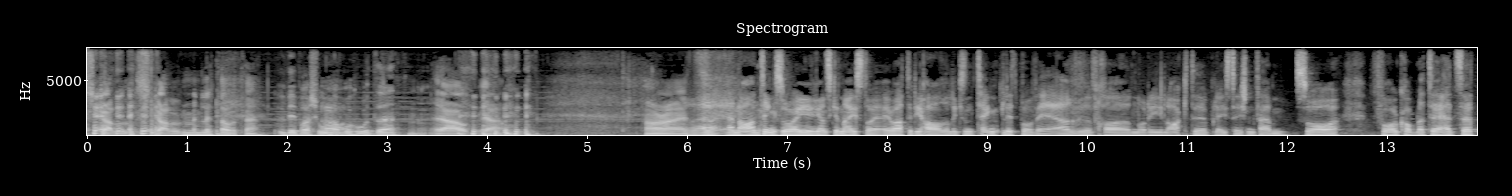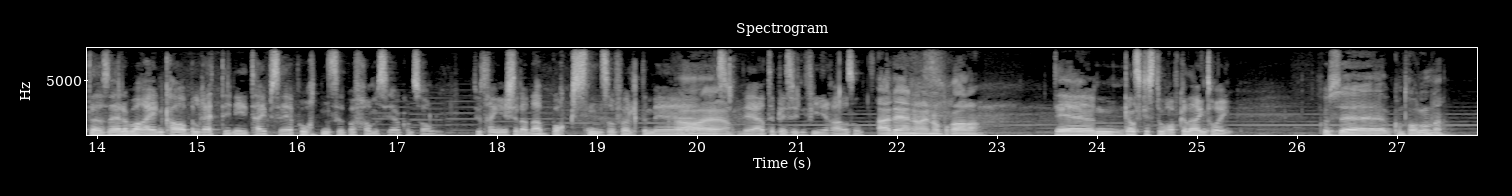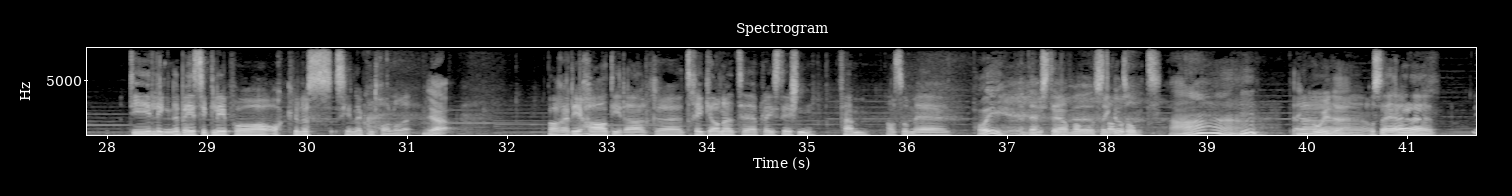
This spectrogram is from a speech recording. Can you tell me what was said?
skall, skallen min litt av og til. Vibrasjoner Ja. på hodet. Ja, ja. En, en annen ting som er ganske nice, da, er jo at de har liksom tenkt litt på VR fra når de lagde PlayStation 5. Så for å koble til headsetet, så er det bare en kabel rett inn i Type C-porten som er på framsida av konsollen. Du trenger ikke den der boksen som fulgte med ah, ja, ja. VR til PlayStation 4 og sånt. Ja, det er noe, noe bra, da. Det er en ganske stor oppgradering, tror jeg. Hvordan er kontrollene? De ligner basically på Oculus sine kontrollere. Ja. Bare de har de der uh, triggerne til PlayStation 5, altså med Oi. justerbar motstand og sånt. Ah, det er en god idé. Uh, og så er det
